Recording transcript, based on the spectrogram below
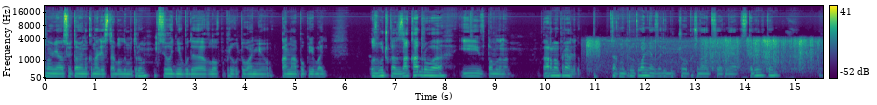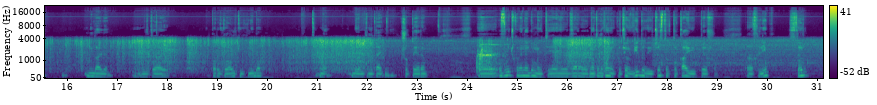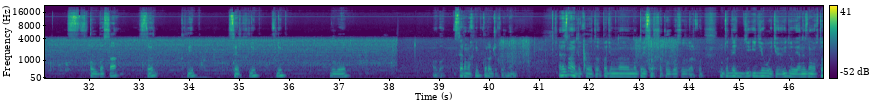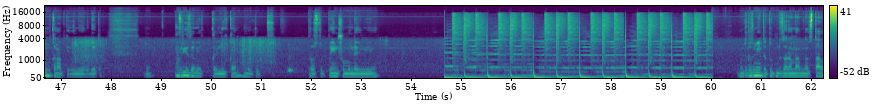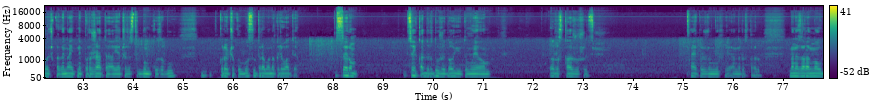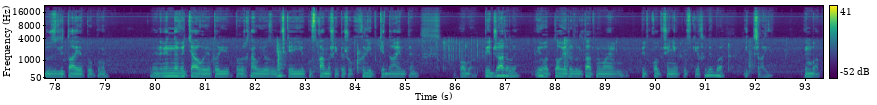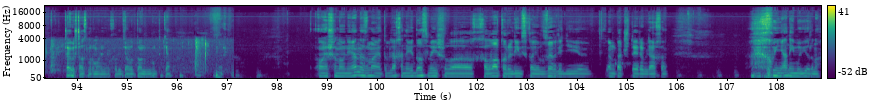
Шановні, я вас вітаю на каналі Stable Дмитро. Сьогодні буде влог по приготуванню канапок, їбать. Озвучка закадрова і втомлена. Гарного перегляду. Так, ну приготування взагалі будь-чого починається як не з тарілки. Далі витягаю пару ковалків хліба. Ну, будемо конкретні, 4. Е, озвучка, ви не думайте, я її зараз на телефоні включив відео і чисто втикаю і пишу. Хліб, сир, ковбаса, сир, хліб, сир, хліб, хліб, було. Оба. Сир на хліб, коротше, хлібом. Я не знаю для кого то, потім на, на той сир ще ковбасу зверху. Ну то для ідіотів відео, я не знаю, хто на канапки не вміє робити. Ну, Врізав як каліка, ну тут просто по-іншому не вмію. Розумієте, тут зараз мемна вставочка, ви навіть не поржете, а я через ту думку забув. Коротше, ковбасу треба накривати сиром. Цей кадр дуже довгий, тому я вам розкажу щось. А я кажу, ніхуя не розкажу. У мене зараз ноутбук злітає тупо. Він, він не витягує тої поверхневої озвучки, я її кусками ще й пишу хліб кидаємо прям. Оба піджарили. І готовий результат ми маємо підкопчені куски хліба і чай. Імба. Чай весь час нормально виходить, а ото ну, таке. Ой, шановні, я не знаю, то бляха не відос вийшов, халва королівська в вигляді МП4, бляха. Хуйня неймовірно.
